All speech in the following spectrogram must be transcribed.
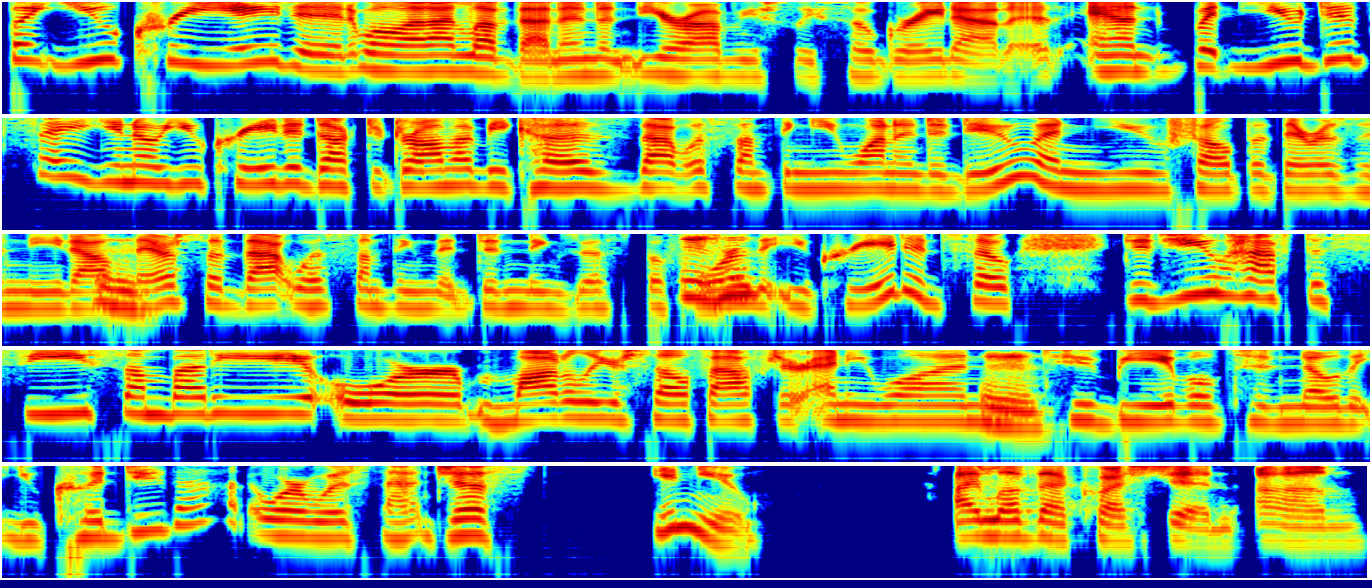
but you created well and i love that and you're obviously so great at it and but you did say you know you created dr drama because that was something you wanted to do and you felt that there was a need out mm. there so that was something that didn't exist before mm-hmm. that you created so did you have to see somebody or model yourself after anyone mm. to be able to know that you could do that or was that just in you i love that question um,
